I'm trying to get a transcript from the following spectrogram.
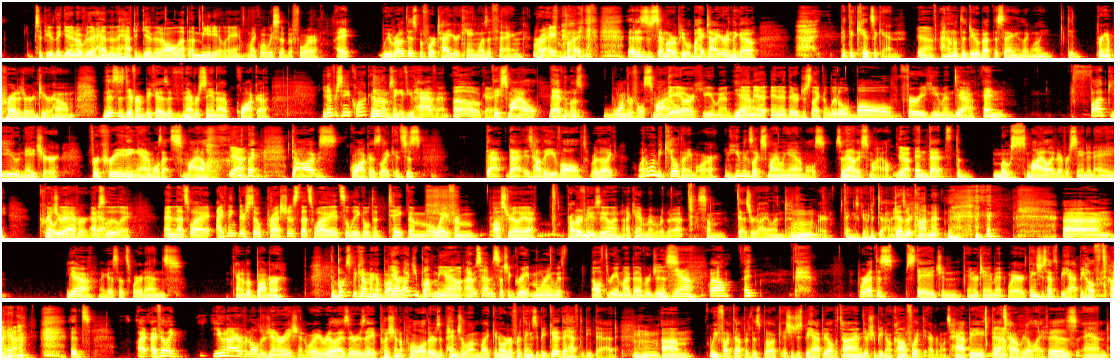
to people. They get in over their head and then they have to give it all up immediately, like what we said before. I we wrote this before Tiger King was a thing. Right. but that is similar. People buy Tiger and they go, bit the kids again. Yeah. I don't know what to do about this thing. It's like, well, you did bring a predator into your home. This is different because if you've never seen a quokka, You never seen a quokka? no, no, I'm saying if you haven't, Oh, okay. they smile. They have the most wonderful smile. They are human. Yeah. And, uh, and they're just like a little ball, furry human. Thing. Yeah, and fuck you, nature, for creating animals that smile. Yeah. like dogs quokkas. Like it's just that that is how they evolved. Where they're like, well, I don't want to be killed anymore, and humans like smiling animals, so now they smile. Yeah. and that's the most smile I've ever seen in any creature Oh, yeah, ever. Yeah. And that's why I think they're so precious. That's why it's illegal to take them away from Australia Probably or New Zealand. I can't remember where they're at. Some desert island Mm-hmm. where things go to die. Desert continent. Um, yeah, I guess that's where it ends. Kind of a bummer. The book's becoming a bummer. Yeah, why'd you bump me out? I was having such a great morning with all three of my beverages. Yeah. Well, I we're at this stage in entertainment where things just have to be happy all the time. it's I, I feel like you and I are of an older generation where we realize there is a push and a pull. There's a pendulum. Like in order for things to be good, they have to be bad. Um, we fucked up with this book. It should just be happy all the time. There should be no conflict. Everyone's happy. That's Yeah. how real life is, and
